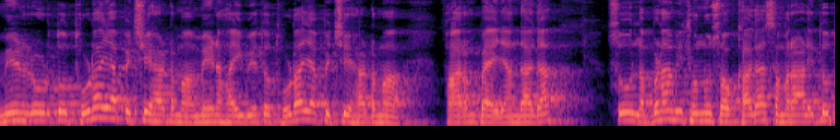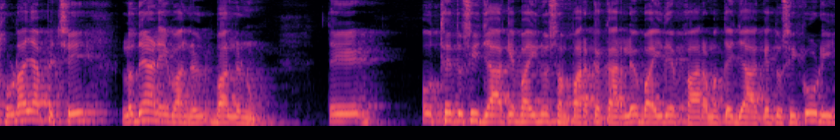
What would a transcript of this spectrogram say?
ਮੇਨ ਰੋਡ ਤੋਂ ਥੋੜਾ ਜਿਹਾ ਪਿੱਛੇ ਹਟਮਾ ਮੇਨ ਹਾਈਵੇ ਤੋਂ ਥੋੜਾ ਜਿਹਾ ਪਿੱਛੇ ਹਟਮਾ ਫਾਰਮ ਪੈ ਜਾਂਦਾਗਾ। ਸੋ ਲੱਭਣਾ ਵੀ ਤੁਹਾਨੂੰ ਸੌਖਾਗਾ, ਸਮਰਾਲੇ ਤੋਂ ਥੋੜਾ ਜਿਹਾ ਪਿੱਛੇ ਲੁਧਿਆਣੇ ਵੱਲ ਵੱਲ ਨੂੰ। ਤੇ ਉੱਥੇ ਤੁਸੀਂ ਜਾ ਕੇ ਬਾਈ ਨੂੰ ਸੰਪਰਕ ਕਰ ਲਿਓ, ਬਾਈ ਦੇ ਫਾਰਮ ਤੇ ਜਾ ਕੇ ਤੁਸੀਂ ਘੋੜੀ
